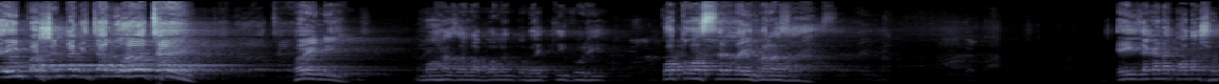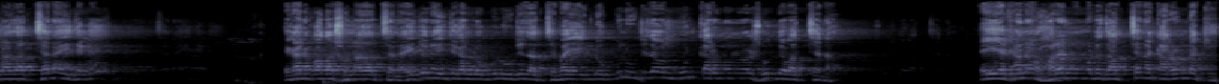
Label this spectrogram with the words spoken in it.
এই পাশেটা কি চালু হয়েছে? হয়নি। মহাজালা বলেন তো ভাই, কি করি? কত আসছে লাই মারা যায়? এই জায়গাটা কথা শোনা যাচ্ছে না, এই জায়গায়? এখানে কথা শোনা যাচ্ছে না। এই জন্য এই জায়গার লোকগুলো উঠে যাচ্ছে। ভাই, এই লোকগুলো উঠে যাওয়ার মূল কারণ ওনারা শুনতে পাচ্ছে না। এই এখানে হরেন মোটে যাচ্ছে না, কারণটা কি?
